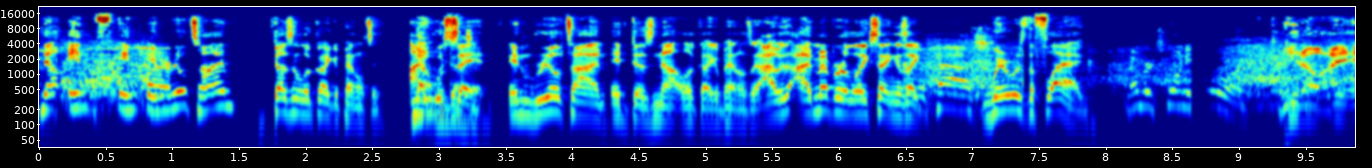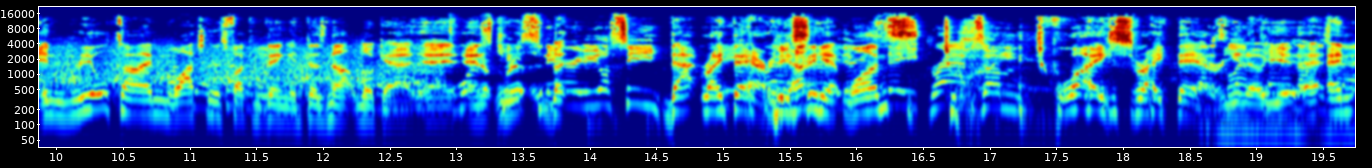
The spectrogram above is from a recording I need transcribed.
Now, in, in, in real time, doesn't look like a penalty. I No, will it say it. In real time, it does not look like a penalty. I was I remember like saying, "Is like, where was the flag?" Number 24. You know, I, in real time watching this fucking thing, it does not look at. And, and it re- but you'll see that right there, you see it once, say he grabs him. twice, right there. You know, left you, hand and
